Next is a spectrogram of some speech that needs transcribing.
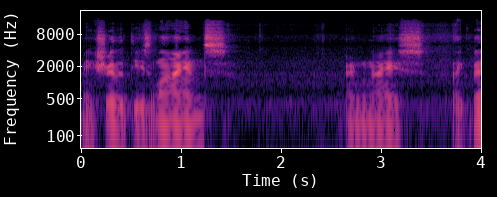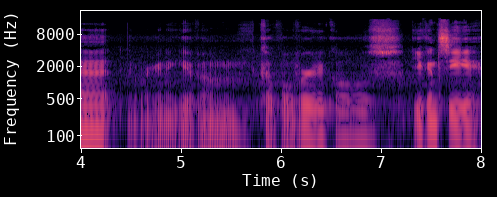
Make sure that these lines are nice like that. We're gonna give them a couple verticals. You can see,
